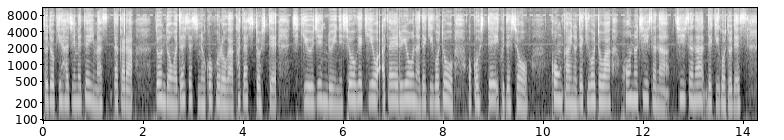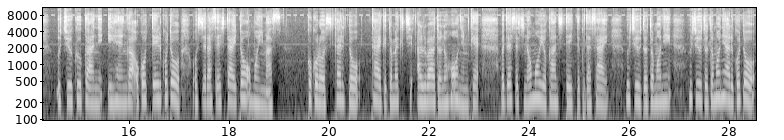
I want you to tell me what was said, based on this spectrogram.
届き始めています。だから、どんどん私たちの心が形として地球人類に衝撃を与えるような出来事を起こしていくでしょう。今回の出来事はほんの小さな小さな出来事です。宇宙空間に異変が起こっていることをお知らせしたいと思います。心をしっかりと大家留吉アルバートの方に向け、私たちの思いを感じていってください。宇宙と共に、宇宙と共にあることを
